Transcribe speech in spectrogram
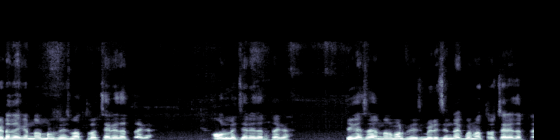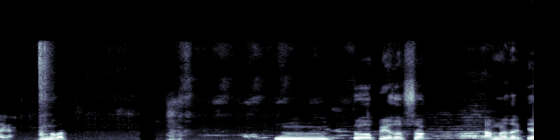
এটা দেখেন নর্মাল ফ্রিজ মাত্র চার হাজার টাকা। অনলি চার হাজার টাকা। ঠিক আছে নর্মাল ফ্রিজ মেডিসিন রাখবেন মাত্র চার হাজার টাকা। ধন্যবাদ। তো প্রিয় দর্শক, আপনাদেরকে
